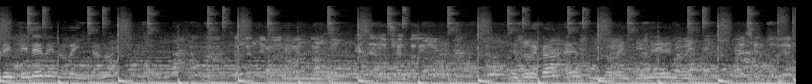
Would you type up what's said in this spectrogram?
39.90, ¿no? 79, 90. Ese de 80 litros. Eso de acá es 99.90. De 110.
